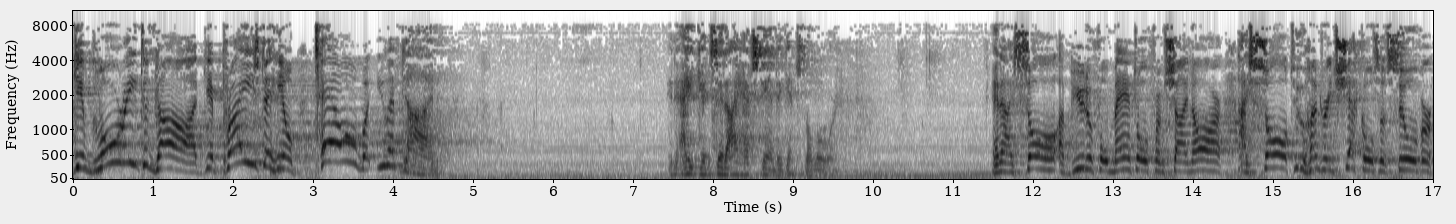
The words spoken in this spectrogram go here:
give glory to God. Give praise to Him. Tell what you have done. And Achan said, I have sinned against the Lord. And I saw a beautiful mantle from Shinar. I saw 200 shekels of silver.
